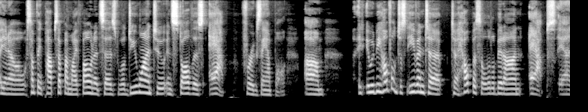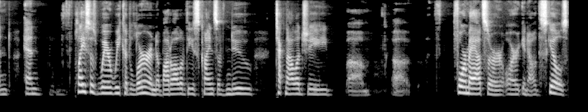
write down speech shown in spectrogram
you know something pops up on my phone and says well do you want to install this app for example um, it would be helpful just even to to help us a little bit on apps and and places where we could learn about all of these kinds of new technology um, uh, formats or or you know the skills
